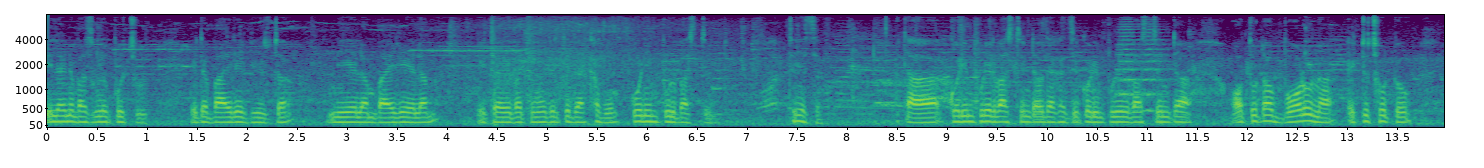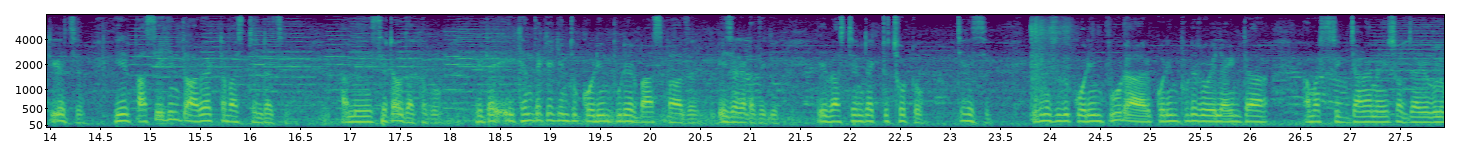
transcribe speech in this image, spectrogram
এই লাইনে বাসগুলো প্রচুর। এটা বাইরের ভিউজটা নিয়ে এলাম, বাইরে এলাম। এটা এবার তোমাদেরকে দেখাবো করিমপুর বাস স্ট্যান্ড ঠিক আছে? তা করিমপুরের বাস স্ট্যান্ডটাও দেখাচ্ছে। করিমপুরের বাস স্ট্যান্ডটা অতটা বড় না, একটু ছোট, ঠিক আছে? এর পাশেই কিন্তু আরও একটা বাস স্ট্যান্ড আছে, আমি সেটাও দেখাবো। এটা এখান থেকে কিন্তু করিমপুরের বাস পাওয়া যায়, এই জায়গাটা থেকে। এই বাস স্ট্যান্ডটা একটু ছোট, ঠিক আছে? এখানে শুধু করিমপুর আর করিমপুরের ওই লাইনটা আমার ঠিক জানা নেই, সব জায়গাগুলো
